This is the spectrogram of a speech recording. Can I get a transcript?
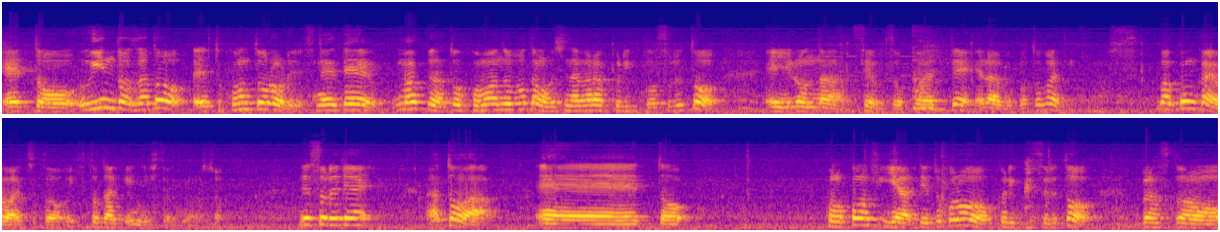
えっと、Windows だと、えっと、コントロールですね。で Mac だとコマンドボタンを押しながらクリックをすると、えー、いろんな生物をこうやって選ぶことができます、まあ、今回はちょっと人だけにしておきましょう。でそれであとはえー、っとこのコンフィギュアっていうところをクリックするとブラストの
